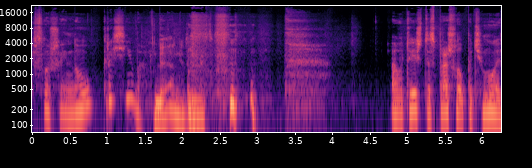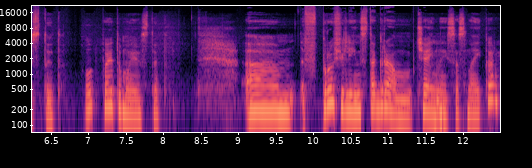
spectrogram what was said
Слушай, ну, красиво. Да, мне нравится. А вот видишь, ты спрашивал, почему эстет. Вот поэтому и эстет. В профиле Инстаграм «Чайная сосна и карп»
